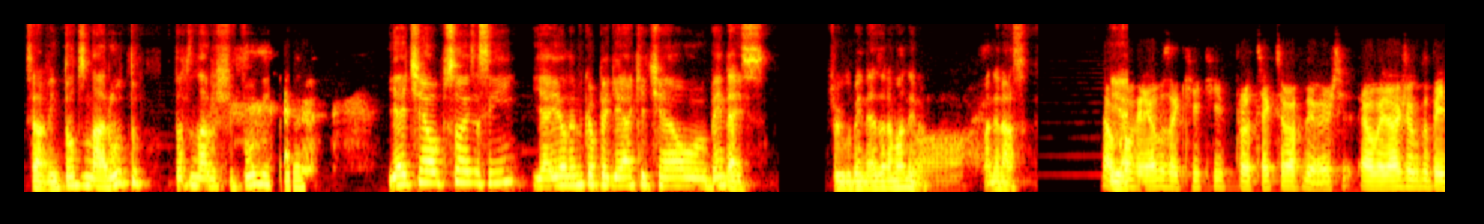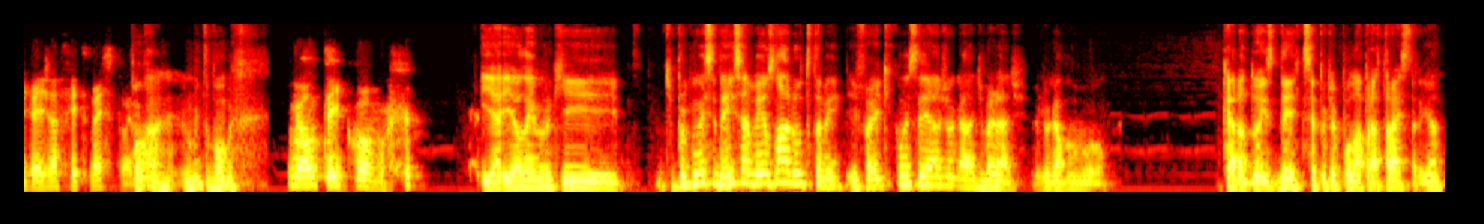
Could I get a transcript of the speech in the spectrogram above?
Sei lá, vem todos Naruto, todos Naruto Shippuden, ligado? E aí tinha opções assim, e aí eu lembro que eu peguei a que tinha o Ben 10. O jogo do Ben 10 era maneiro, Oh. maneiraço. Não, E é- convenhamos aqui que Protector of the Earth é o melhor jogo do Ben 10 já feito na história. Porra, é muito bom. Não tem como. E aí eu lembro que, que por coincidência veio os Naruto também, e foi aí que comecei a jogar de verdade. Eu jogava o que era 2D, que você podia pular pra trás, tá ligado?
